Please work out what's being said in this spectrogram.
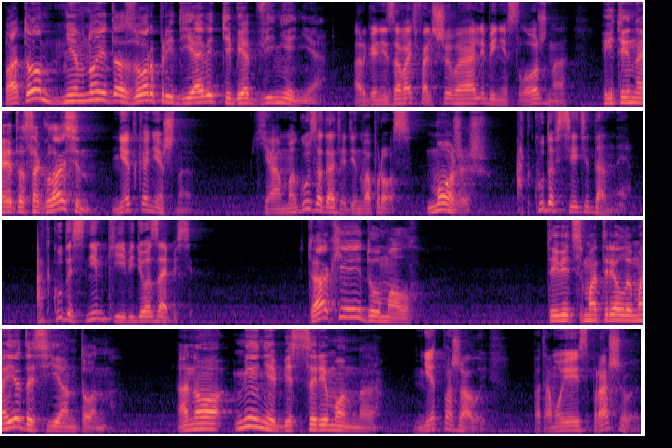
Потом дневной дозор предъявит тебе обвинение. Организовать фальшивое алиби несложно. И ты на это согласен? Нет, конечно. Я могу задать один вопрос? Можешь. Откуда все эти данные? Откуда снимки и видеозаписи? Так я и думал. Ты ведь смотрел и мое досье, Антон? Оно менее бесцеремонно. Нет, пожалуй. Потому я и спрашиваю.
